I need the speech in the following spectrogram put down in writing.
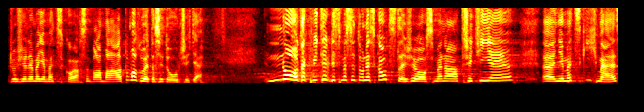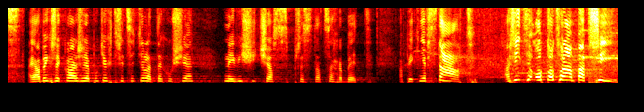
doženeme Německo. Já jsem byla malá, ale pamatujete si to určitě. No, tak víte, kdy jsme se to dneska odstli, že jo? Jsme na třetině e, německých mest a já bych řekla, že po těch 30 letech už je nejvyšší čas přestat se hrbit a pěkně vstát a říct si o to, co nám patří.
